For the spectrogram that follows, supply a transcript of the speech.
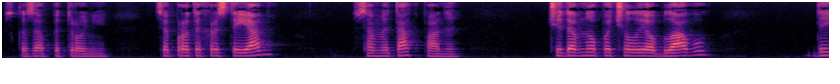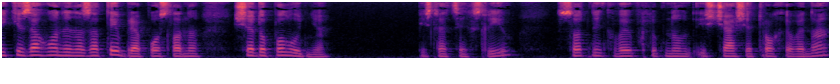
сказав Петроній. Це проти християн? Саме так, пане. Чи давно почали облаву? Деякі загони на Затибря послано ще до полудня. Після цих слів сотник вихлюпнув із чаші трохи вина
